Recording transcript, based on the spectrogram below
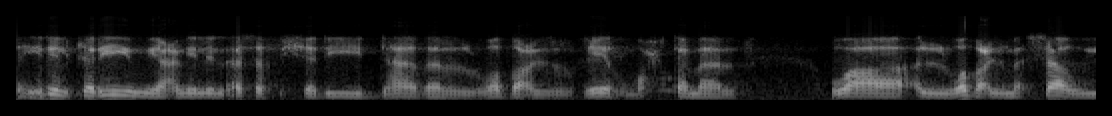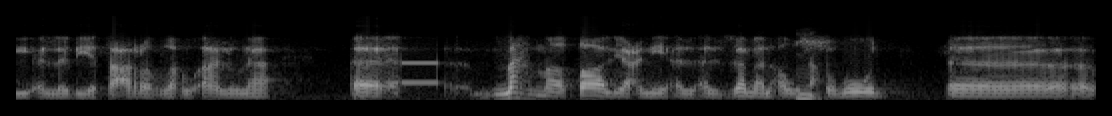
سيدي الكريم يعني للأسف الشديد هذا الوضع الغير محتمل والوضع المأساوي الذي يتعرض له أهلنا آه، مهما طال يعني الزمن أو نعم. الصمود آه،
